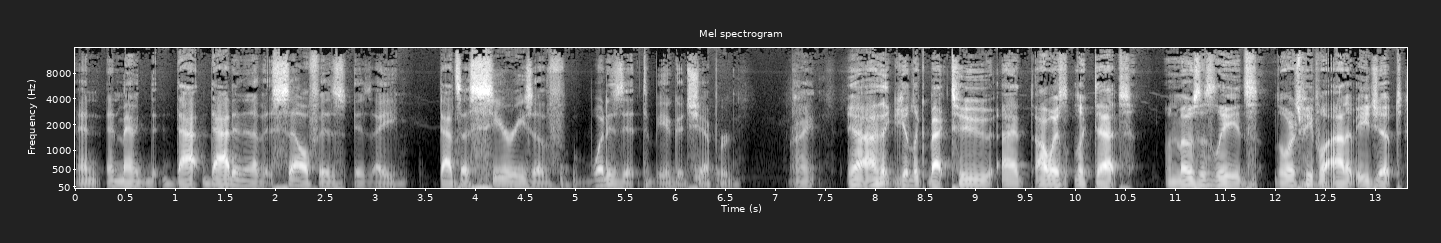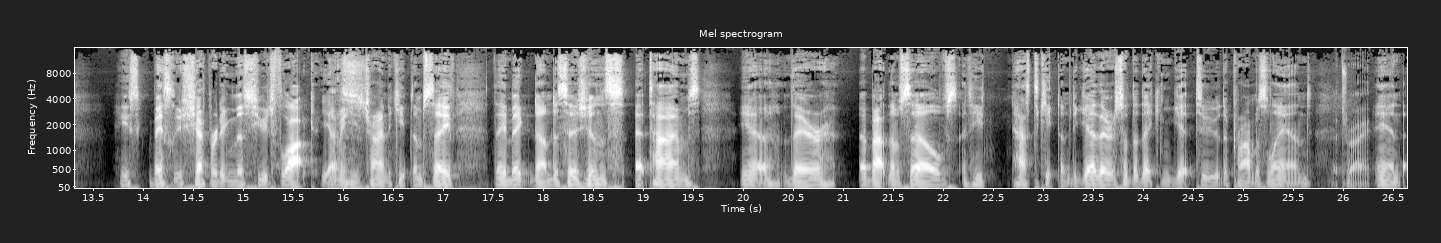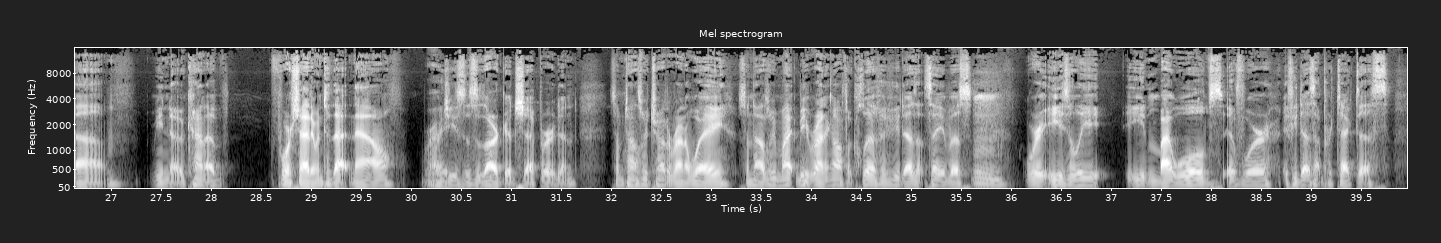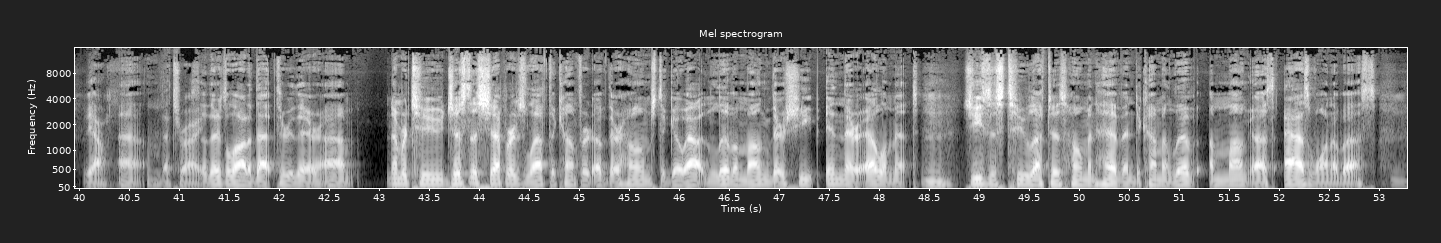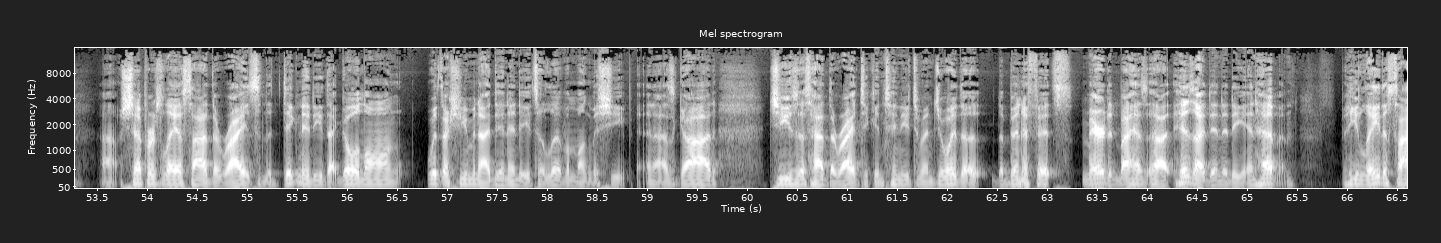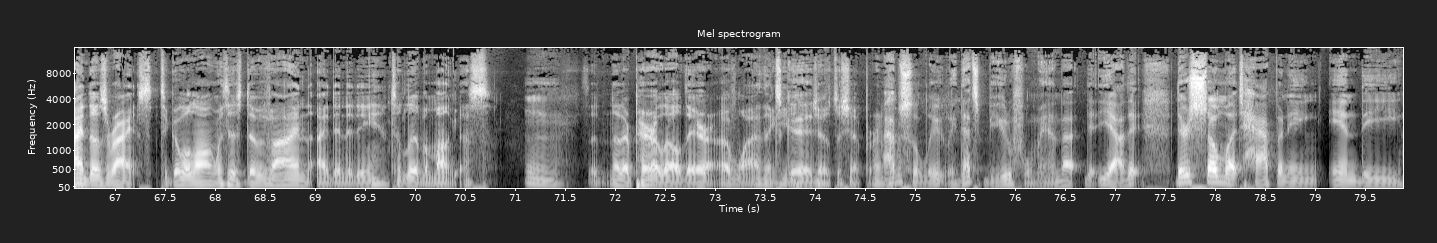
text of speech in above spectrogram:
And and man, that that in and of itself is is a that's a series of what is it to be a good shepherd, right? Yeah, I think you look back to. I always looked at when Moses leads the Lord's people out of Egypt. He's basically shepherding this huge flock. I mean, he's trying to keep them safe. They make dumb decisions at times. You know, they're about themselves, and he has to keep them together so that they can get to the promised land. That's right. And um, you know, kind of foreshadowing to that now. Right. Jesus is our good shepherd, and sometimes we try to run away. Sometimes we might be running off a cliff if he doesn't save us. We're easily eaten by wolves if we're if he doesn't protect us. Yeah, Um, that's right. so there's a lot of that through there. Um, number two, just as shepherds left the comfort of their homes to go out and live among their sheep in their element, Jesus too left his home in heaven to come and live among us as one of us. Uh, shepherds lay aside the rights and the dignity that go along with their human identity to live among the sheep. And as God, Jesus had the right to continue to enjoy the, the benefits merited by his, uh, his identity in heaven. But he laid aside those rights to go along with his divine identity to live among us. It's another parallel there of why I think he good. chose the shepherd. Absolutely, that's beautiful, man. That yeah, that, there's so much happening in the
